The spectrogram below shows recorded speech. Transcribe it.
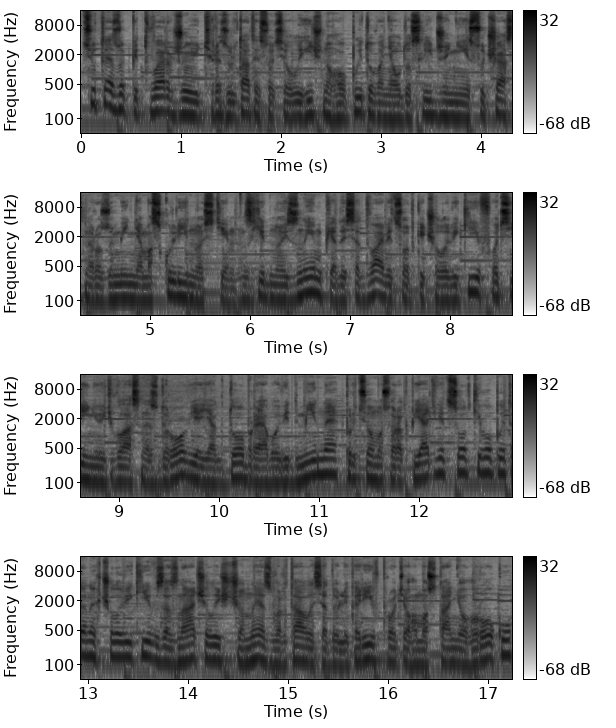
Цю тезу підтверджують результати соціологічного опитування у дослідженні сучасне розуміння маскулінності. Згідно із ним, 52% чоловіків оцінюють власне здоров'я як добре або відмінне. При цьому 45% опитаних чоловіків зазначили, що не зверталися до лікарів протягом останнього року,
